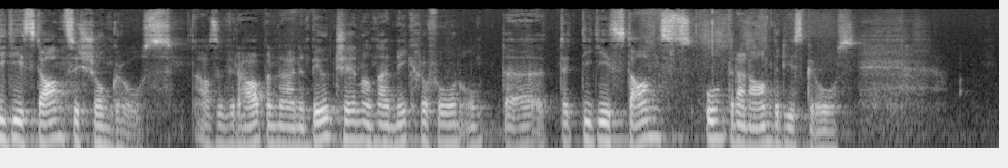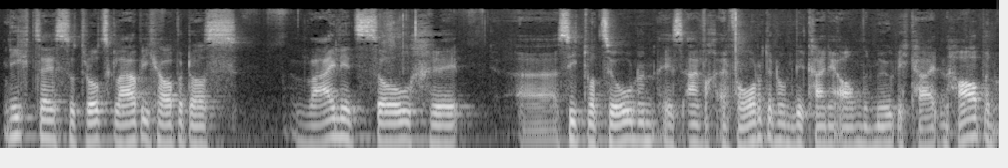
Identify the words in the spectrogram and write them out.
die Distanz ist schon groß. Also wir haben einen Bildschirm und ein Mikrofon und äh, die Distanz untereinander die ist groß. Nichtsdestotrotz glaube ich aber, dass weil jetzt solche äh, Situationen es einfach erfordern und wir keine anderen Möglichkeiten haben,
